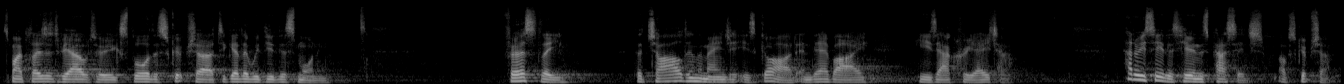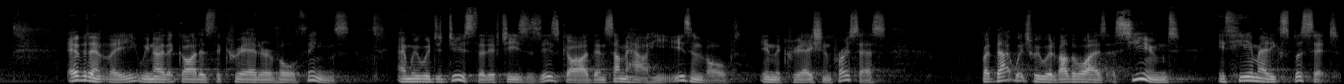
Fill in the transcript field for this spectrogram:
It's my pleasure to be able to explore the scripture together with you this morning. Firstly, the child in the manger is God, and thereby he is our creator. How do we see this here in this passage of Scripture? Evidently, we know that God is the creator of all things, and we would deduce that if Jesus is God, then somehow he is involved in the creation process. But that which we would have otherwise assumed is here made explicit.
